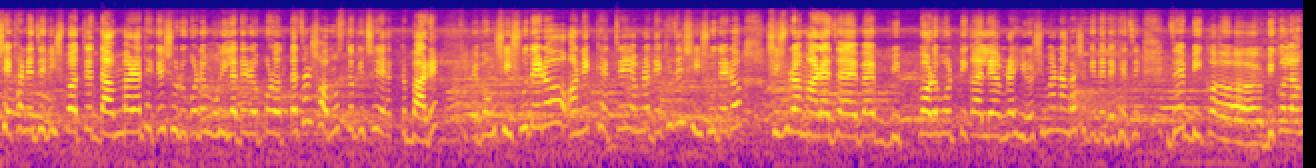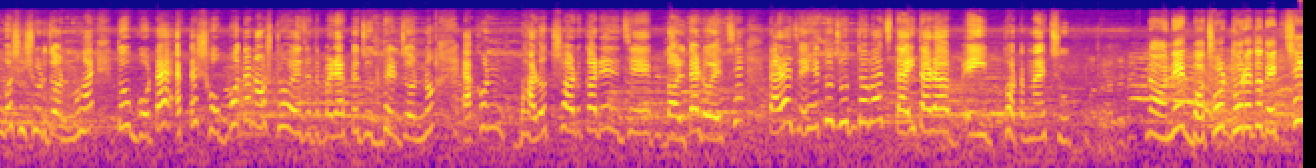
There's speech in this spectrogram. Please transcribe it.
সেখানে জিনিসপত্রের দাম বাড়া থেকে শুরু করে মহিলাদের ওপর অত্যাচার, সমস্ত কিছুই একটা বাড়ে এবং শিশুদেরও অনেক ক্ষেত্রেই আমরা দেখি যে শিশুদেরও শিশুরা মারা যায় বা পরবর্তীকালে আমরা হিরোসীমা নাগাসাকিতে দেখেছি যে বিক- বিকলাঙ্গ শিশুর জন্ম হয়। তো গোটা একটা সভ্যতা নষ্ট হয়ে যেতে পারে একটা যুদ্ধের জন্য। এখন ভারত সরকারের যে দলটা রয়েছে, তারা যেহেতু যুদ্ধবাজ, তাই তারা এই ঘটনায় চুপ। না, অনেক বছর ধরে তো দেখছি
